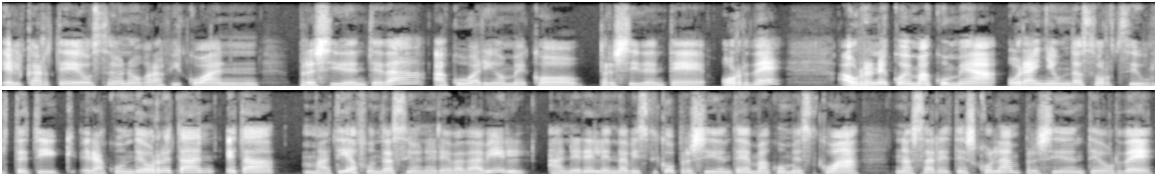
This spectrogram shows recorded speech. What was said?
elkarte ozeanografikoan presidente da, akuari omeko presidente orde, aurreneko emakumea orain eunda zortzi urtetik erakunde horretan, eta Matia Fundazioan ere badabil, han ere lendabiziko presidente emakumezkoa, Nazaret Eskolan presidente orde,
